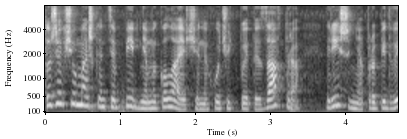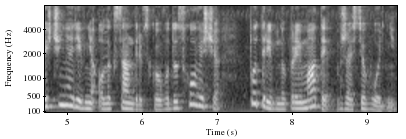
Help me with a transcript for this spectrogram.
Тож, якщо мешканцям півдня Миколаївщини хочуть пити завтра, рішення про підвищення рівня Олександрівського водосховища потрібно приймати вже сьогодні.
